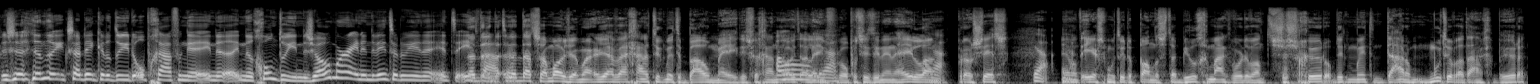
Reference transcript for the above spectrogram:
Dus uh, ik zou denken, dat doe je de opgravingen in de, in de grond doe je in de zomer en in de winter doe je in, het, in het dat, water. Dat, dat, zou mooi zijn, maar ja, wij gaan natuurlijk met de bouw mee. Dus we gaan nooit oh, alleen ja. voorop. Het zit in een heel lang ja. proces. Ja. En want eerst moeten de panden stabiel gemaakt worden, want ze scheuren op dit moment. En daarom moet er wat aan gebeuren.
